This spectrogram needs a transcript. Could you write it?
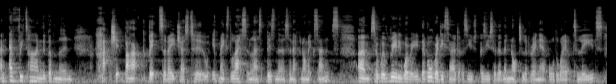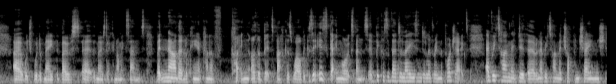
And every time the government hatchet back bits of HS2, it makes less and less business and economic sense. Um, so we're really worried. They've already said, as you as you said, that they're not delivering it all the way up to Leeds, uh, which would have made the most uh, the most economic sense. But now they're looking at kind of cutting other bits back as well because it is getting more expensive because of their delays in delivering the project. Every time they did there and every time they chop and change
